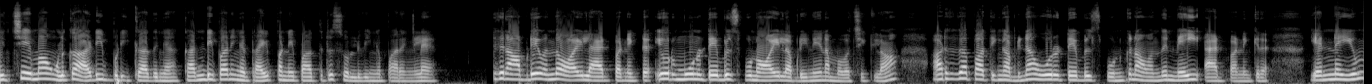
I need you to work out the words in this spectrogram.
நிச்சயமாக உங்களுக்கு அடி பிடிக்காதுங்க. கண்டிப்பாக நீங்கள் ட்ரை பண்ணி பார்த்துட்டு சொல்லுவீங்க பாருங்களேன். இது நான் அப்படியே வந்து ஆயில் ஆட் பண்ணிக்கிட்டேன். ஒரு மூணு டேபிள் ஸ்பூன் ஆயில் அப்படின்னே நம்ம வச்சுக்கலாம். அடுத்ததாக பார்த்தீங்க அப்படின்னா ஒரு டேபிள் ஸ்பூனுக்கு நான் வந்து நெய் ஆட் பண்ணிக்கிறேன். எண்ணெயும்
